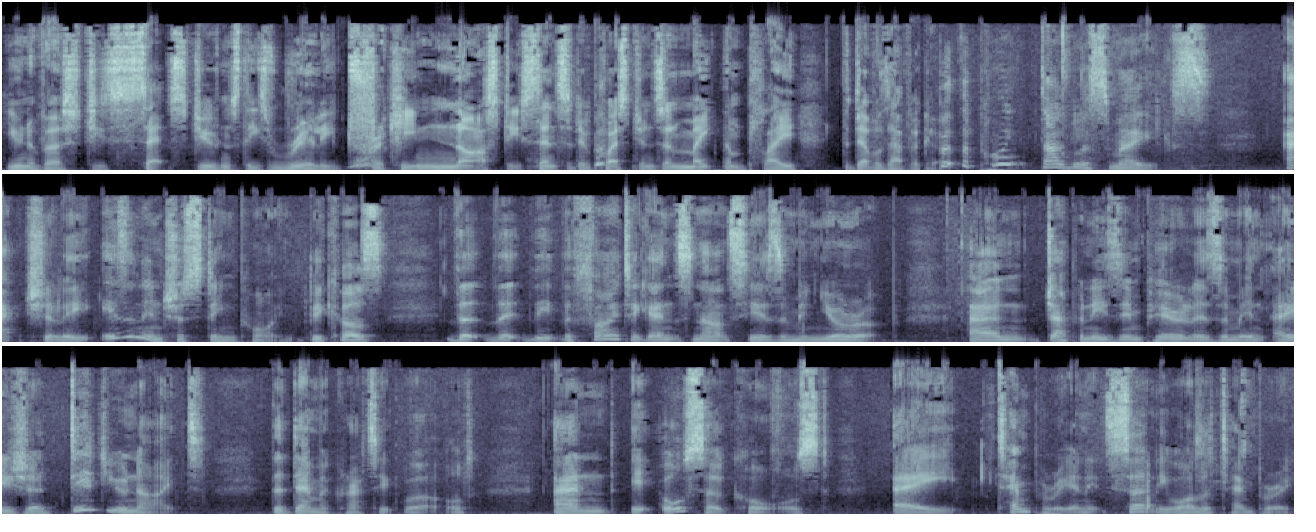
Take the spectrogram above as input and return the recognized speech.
universities set students these really tricky, nasty, sensitive questions and make them play the devil's advocate? But the point Douglas makes actually is an interesting point because the, the, the, the fight against Nazism in Europe and Japanese imperialism in Asia did unite the democratic world, and it also caused a temporary, and it certainly was a temporary,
